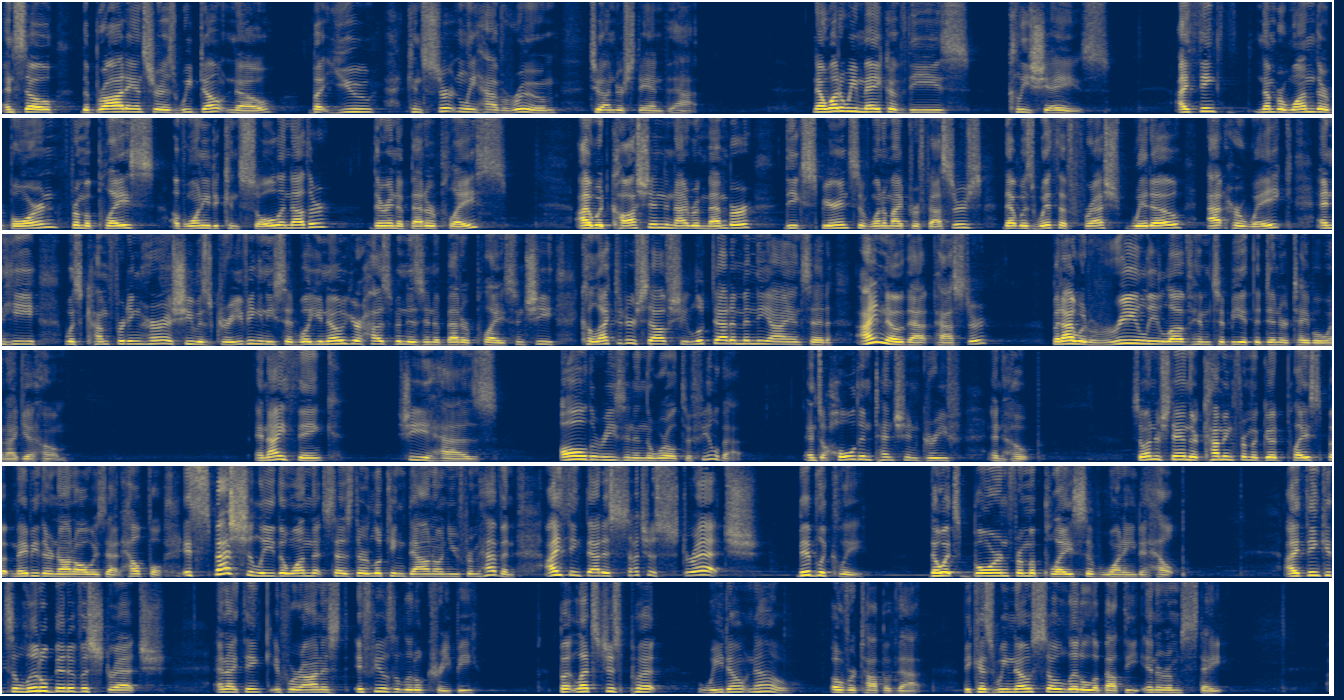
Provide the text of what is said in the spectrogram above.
And so the broad answer is we don't know, but you can certainly have room to understand that. Now, what do we make of these cliches? I think, number one, they're born from a place of wanting to console another, they're in a better place. I would caution, and I remember the experience of one of my professors that was with a fresh widow at her wake, and he was comforting her as she was grieving. And he said, Well, you know, your husband is in a better place. And she collected herself, she looked at him in the eye, and said, I know that, Pastor, but I would really love him to be at the dinner table when I get home. And I think she has all the reason in the world to feel that and to hold in tension grief and hope. So understand they're coming from a good place, but maybe they're not always that helpful, especially the one that says they're looking down on you from heaven. I think that is such a stretch biblically, though it's born from a place of wanting to help. I think it's a little bit of a stretch, and I think if we're honest, it feels a little creepy. But let's just put, we don't know over top of that. because we know so little about the interim state.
